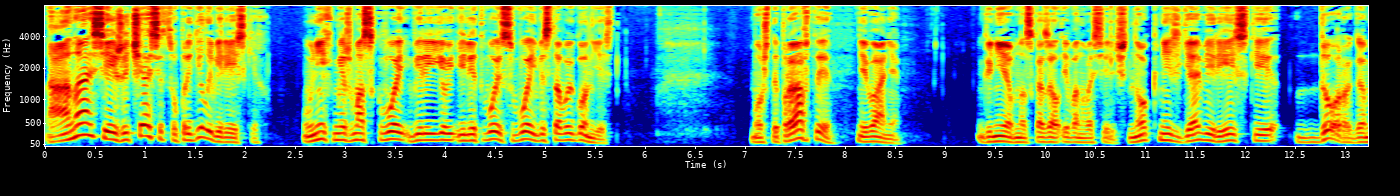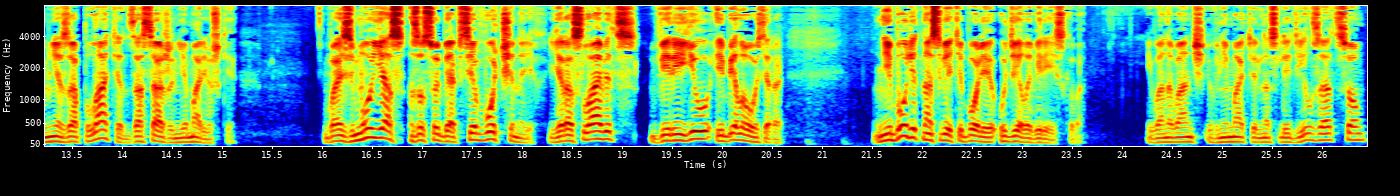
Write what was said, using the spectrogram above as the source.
А она сей же часец упредила верейских. У них между Москвой, Вереей и Литвой свой вестовой гон есть. Может, и прав ты, Иване, — гневно сказал Иван Васильевич, — но князья Верейские дорого мне заплатят за саженье Марьюшки. Возьму я за себя все вотчины их, Ярославец, Верею и Белоозеро. Не будет на свете более удела Верейского. Иван Иванович внимательно следил за отцом,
